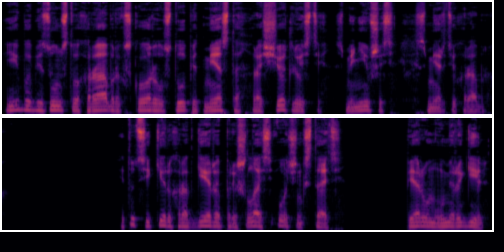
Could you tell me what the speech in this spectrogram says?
ибо безумство храбрых скоро уступит место расчетливости, сменившись смертью храбрых. И тут секира Храдгера пришлась очень кстати. Первым умер гиль,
